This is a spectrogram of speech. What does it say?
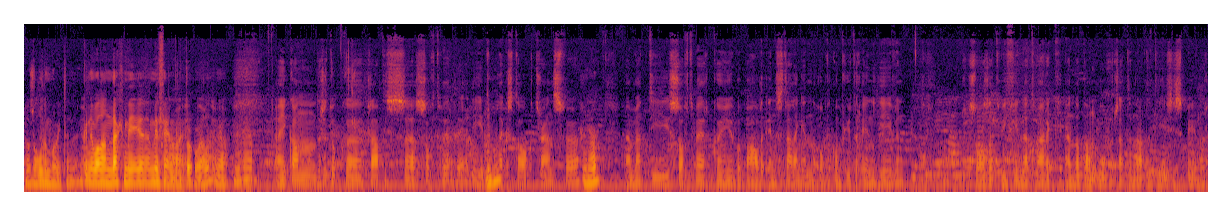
dat is al de moeite. Hè. Ja. Kunnen wel een dag mee, uh, mee verder, toch wel. Hè? Ja. En je kan, er zit ook uh, gratis software bij, die heet mm -hmm. Blackstalk Transfer. En met die software kun je bepaalde instellingen op de computer ingeven, zoals het wifi-netwerk, en dat dan overzetten naar de DAISY-speler.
